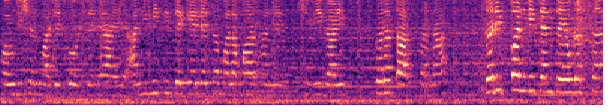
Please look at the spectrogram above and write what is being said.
फाउंडेशन माझे तोडलेले आहे. आणि मी तिथे गेले तर मला मारहाण्याची बिगाळी करत असताना तरी पण मी त्यांचं एवढं सण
